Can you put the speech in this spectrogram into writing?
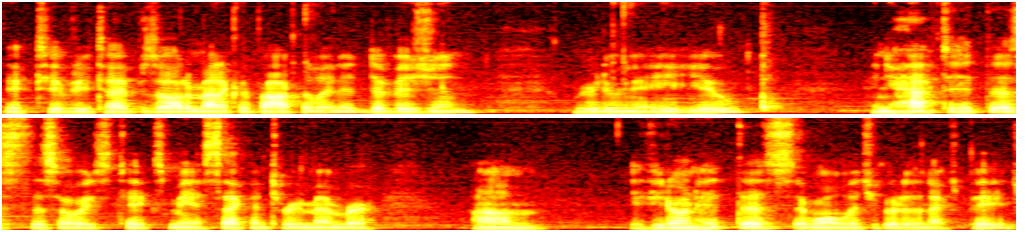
The activity type is automatically populated, division, we're doing 8U. And you have to hit this, this always takes me a second to remember. Um, if you don't hit this, it won't let you go to the next page.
